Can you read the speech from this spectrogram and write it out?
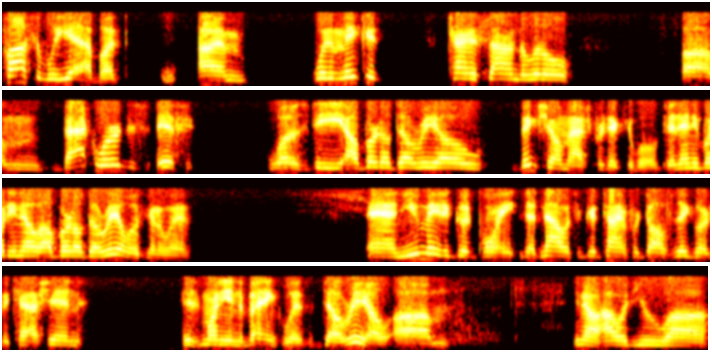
possibly, yeah, but I'm would it make it kind of sound a little um backwards if was the Alberto Del Rio Big Show match predictable? Did anybody know Alberto Del Rio was going to win? And you made a good point that now it's a good time for Dolph Ziggler to cash in his money in the bank with Del Rio. Um, you know, how would you uh,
